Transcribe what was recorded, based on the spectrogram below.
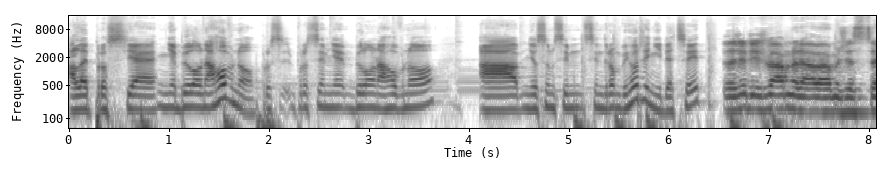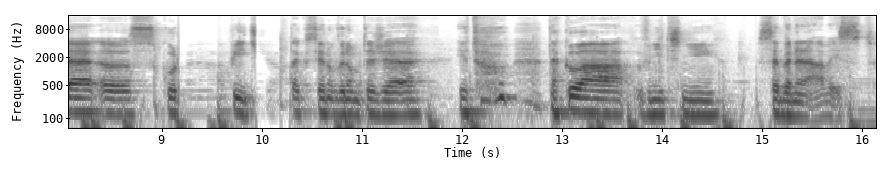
ale prostě mě bylo na hovno, prostě, prostě mě bylo na hovno a měl jsem syndrom vyhoření, decit. Takže když vám nadávám, že jste uh, skurvená píč, tak si jen uvědomte, že je to taková vnitřní sebenenávist.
